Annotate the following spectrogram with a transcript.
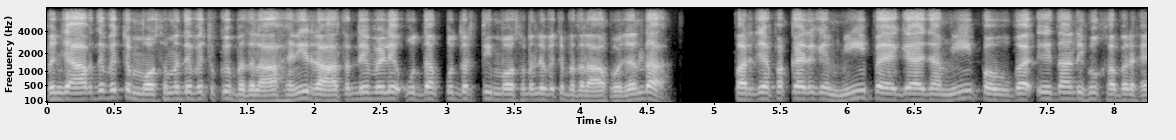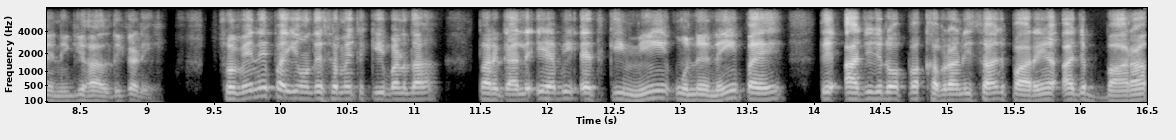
ਪੰਜਾਬ ਦੇ ਵਿੱਚ ਮੌਸਮ ਦੇ ਵਿੱਚ ਕੋਈ ਬਦਲਾਅ ਹੈ ਨਹੀਂ। ਰਾਤ ਦੇ ਵੇਲੇ ਉਦਾਂ ਕੁਦਰਤੀ ਮੌਸਮ ਦੇ ਵਿੱਚ ਬਦਲਾਅ ਹੋ ਜਾਂਦਾ। ਪਰ ਜੇ ਆਪਾਂ ਕਹਿ ਲਈਏ ਮੀਂਹ ਪੈ ਗਿਆ ਜਾਂ ਮੀਂਹ ਪਊਗਾ ਇਦਾਂ ਦੀ ਕੋਈ ਖਬਰ ਹੈ ਨਹੀਂ ਗੀ ਹਾਲ ਦੀ ਘੜੀ। ਸੋ ਵੇਨੇ ਭਾਈ ਆਉਂਦੇ ਸਮੇਂ 'ਚ ਕੀ ਬਣਦਾ? ਪਰ ਗੱਲ ਇਹ ਆ ਵੀ ਇਤਕੀ ਮੀਂਹ ਉਹਨੇ ਨਹੀਂ ਪਏ ਤੇ ਅੱਜ ਜਦੋਂ ਆਪਾਂ ਖਬਰਾਂ ਦੀ ਸਾਂਝ ਪਾ ਰਹੇ ਹਾਂ ਅੱਜ 12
